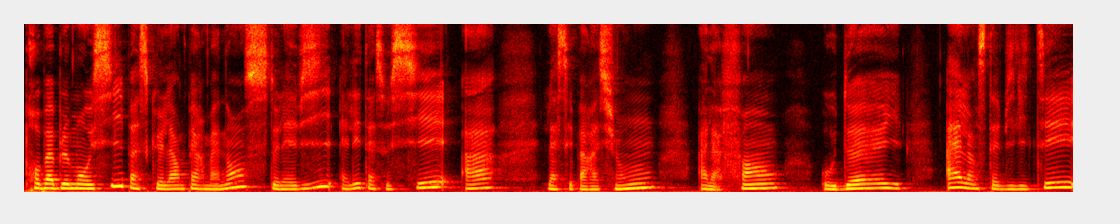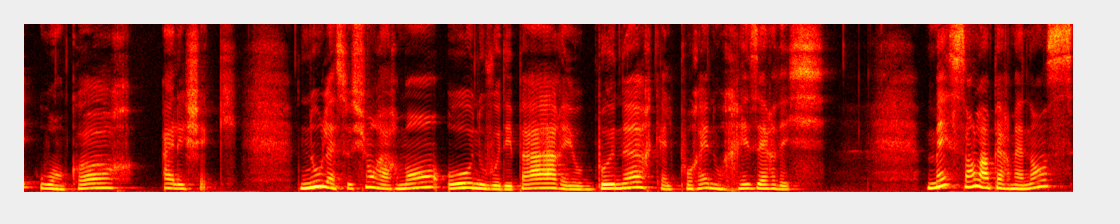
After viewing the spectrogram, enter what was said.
Probablement aussi parce que l'impermanence de la vie, elle est associée à la séparation, à la fin, au deuil, à l'instabilité ou encore à l'échec nous l'associons rarement au nouveau départ et au bonheur qu'elle pourrait nous réserver. Mais sans l'impermanence,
